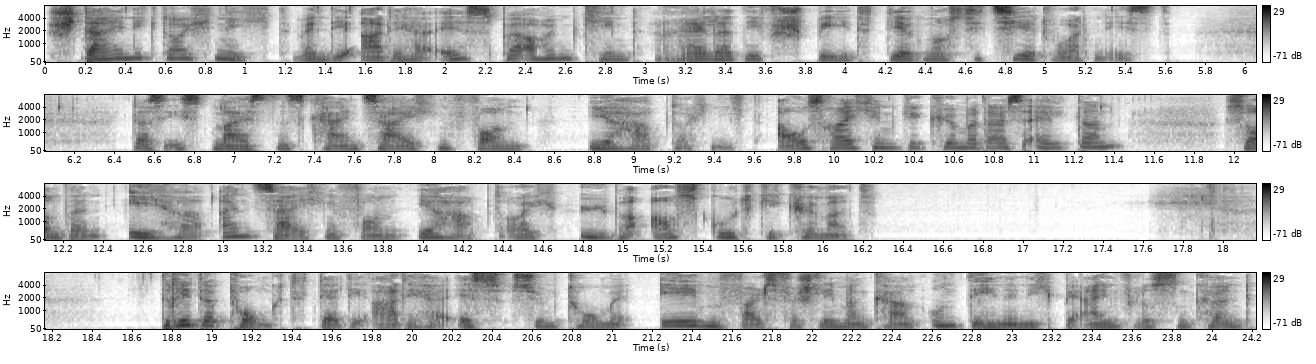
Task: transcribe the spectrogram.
Steinigt euch nicht, wenn die ADHS bei eurem Kind relativ spät diagnostiziert worden ist. Das ist meistens kein Zeichen von, ihr habt euch nicht ausreichend gekümmert als Eltern, sondern eher ein Zeichen von, ihr habt euch überaus gut gekümmert. Dritter Punkt, der die ADHS-Symptome ebenfalls verschlimmern kann und den ihr nicht beeinflussen könnt,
